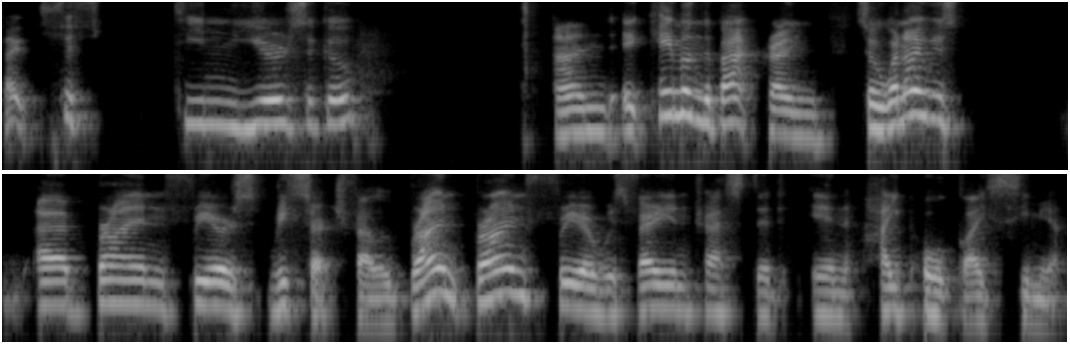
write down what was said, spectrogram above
about 15 years ago and it came on the background. So when I was uh, Brian Freer's research fellow, Brian, Brian Freer was very interested in hypoglycemia.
